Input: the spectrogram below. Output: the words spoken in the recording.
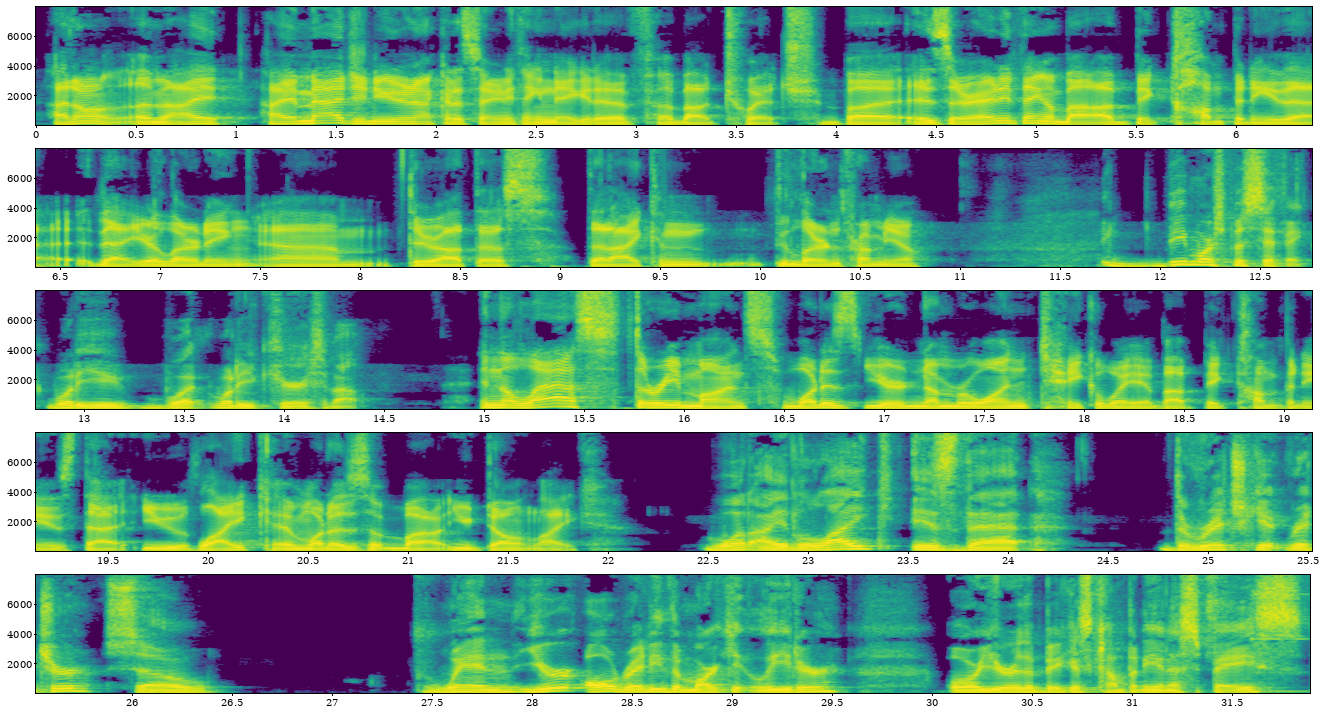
I don't. I I, I imagine you're not going to say anything negative about Twitch, but is there anything about a big company that that you're learning um, throughout this that I can learn from you? Be more specific. What are you what What are you curious about? In the last three months, what is your number one takeaway about big companies that you like, and what is about you don't like? What I like is that the rich get richer. So when you're already the market leader or you're the biggest company in a space,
